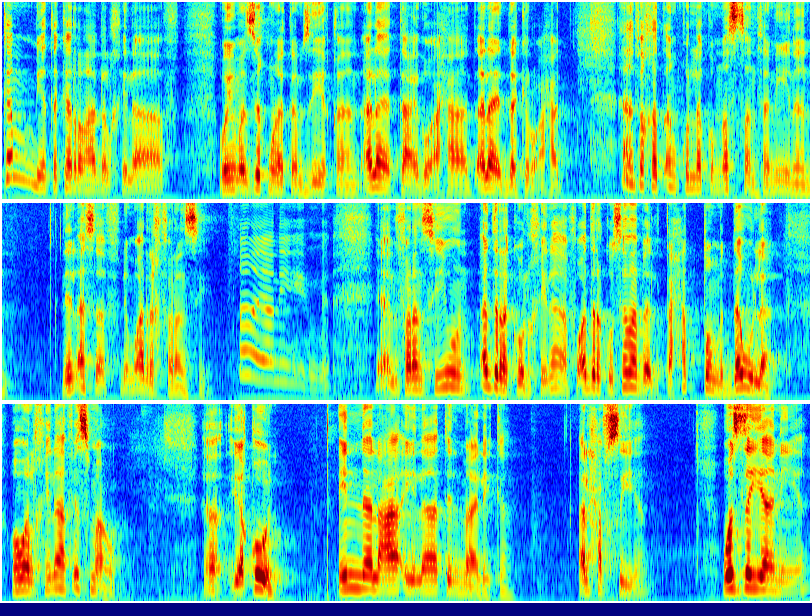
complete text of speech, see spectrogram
كم يتكرر هذا الخلاف ويمزقنا تمزيقا؟ ألا يتعظ أحد؟ ألا يذكر أحد؟ أنا فقط أنقل لكم نصا ثمينا للأسف لمؤرخ فرنسي. الفرنسيون أدركوا الخلاف وأدركوا سبب تحطم الدولة وهو الخلاف. اسمعوا. يقول إن العائلات المالكة الحفصية والزيانية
